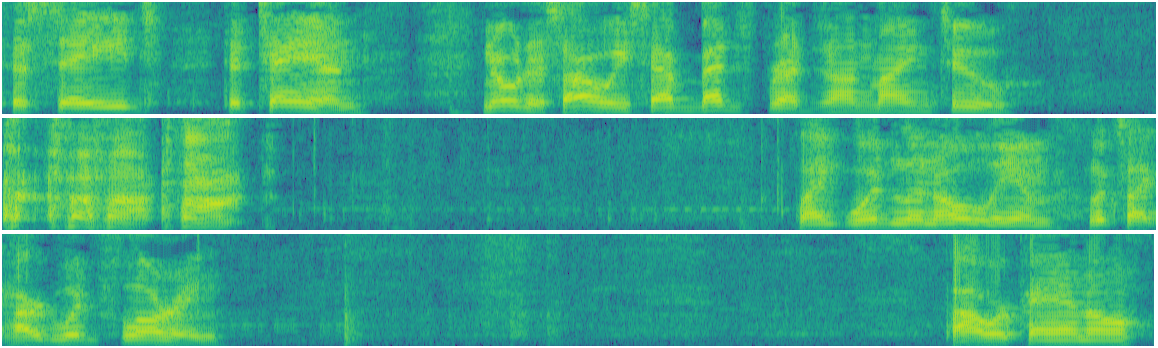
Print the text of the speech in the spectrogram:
to sage to tan. Notice I always have bedspreads on mine too. Plank wood linoleum. Looks like hardwood flooring. Power panel.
